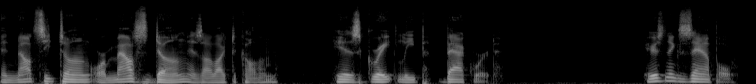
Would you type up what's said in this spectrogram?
and Mao Zedong, or Mouse Dung as I like to call him, his great leap backward. Here's an example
